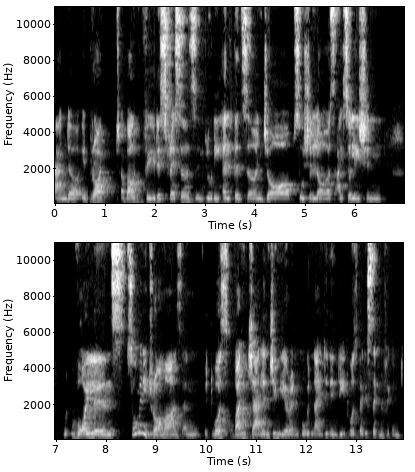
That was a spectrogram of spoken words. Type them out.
and uh, it brought about various stressors including health concern job social loss isolation violence, so many traumas, and it was one challenging year. And COVID nineteen indeed was very significant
